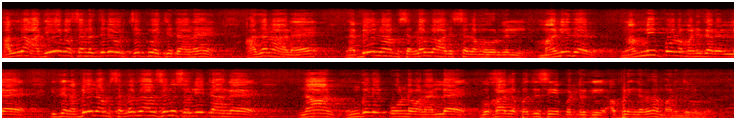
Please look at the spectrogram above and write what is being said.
அல்ல அதே வசனத்திலே ஒரு செக் வச்சுட்டானே. அதனால நபீலாம் செல்லல்லா அலிசல்லாம் அவர்கள் மனிதர் நம்மை போன மனிதர் அல்ல. இது நபீலாம் சல்லல்லா அலிசல்லம் சொல்லிட்டாங்க. நான் உங்களை போன்றவன் அல்ல. புகாரில் பதிவு செய்யப்பட்டிருக்கு அப்படிங்கிறத மறந்து கொள்வேன்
